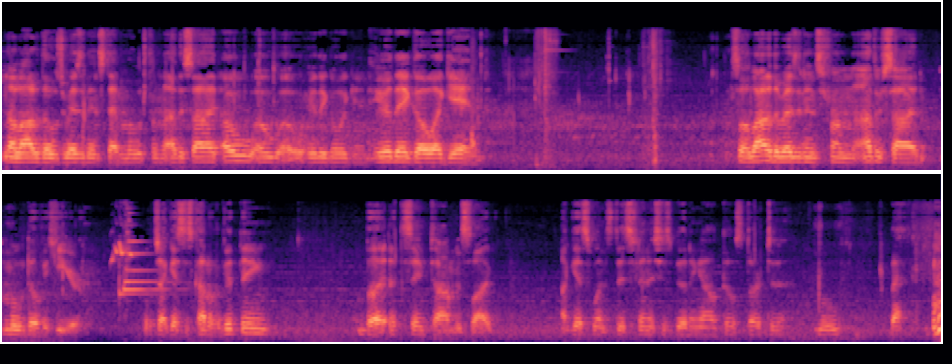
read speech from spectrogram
a lot of those residents that moved from the other side. Oh, oh, oh! Here they go again. Here they go again. So a lot of the residents from the other side moved over here, which I guess is kind of a good thing. But at the same time, it's like, I guess once this finishes building out, they'll start to move back.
